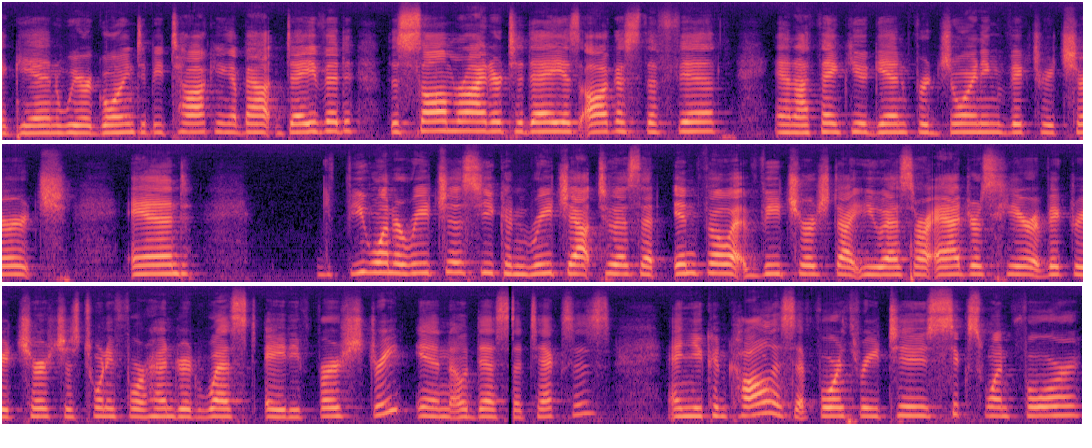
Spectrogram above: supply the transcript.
again, we are going to be talking about David, the psalm writer. Today is August the 5th. And I thank you again for joining Victory Church. And if you want to reach us, you can reach out to us at info at vchurch.us. Our address here at Victory Church is 2400 West 81st Street in Odessa, Texas. And you can call us at 432 614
